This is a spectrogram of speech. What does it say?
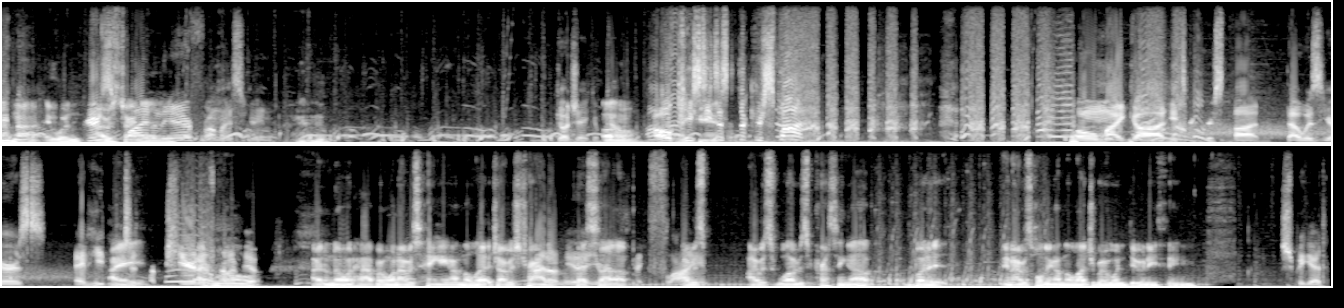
cannot. It wouldn't. I You're was just flying trying in the air from my screen. Go, Jacob. Go. Oh. Oh, Casey can't. just took your spot. oh my God, he took your spot. That was yours, and he I- just appeared in don't front of know. you. I don't know what happened when I was hanging on the ledge. I was I trying don't to either. press You were up. like I flying. was, I was, well, I was pressing up, but it, and I was holding on the ledge, but it wouldn't do anything. Should be good.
